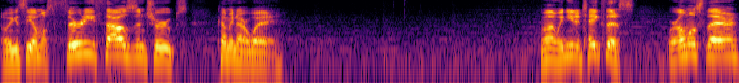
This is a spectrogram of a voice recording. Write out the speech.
Oh, we can see almost 30,000 troops coming our way. Come on, we need to take this. We're almost there.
